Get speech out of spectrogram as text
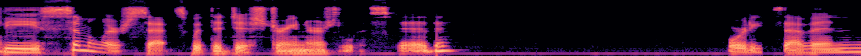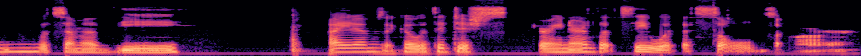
the similar sets with the dish drainers listed. 47 with some of the items that go with the dish strainer. Let's see what the solds are.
